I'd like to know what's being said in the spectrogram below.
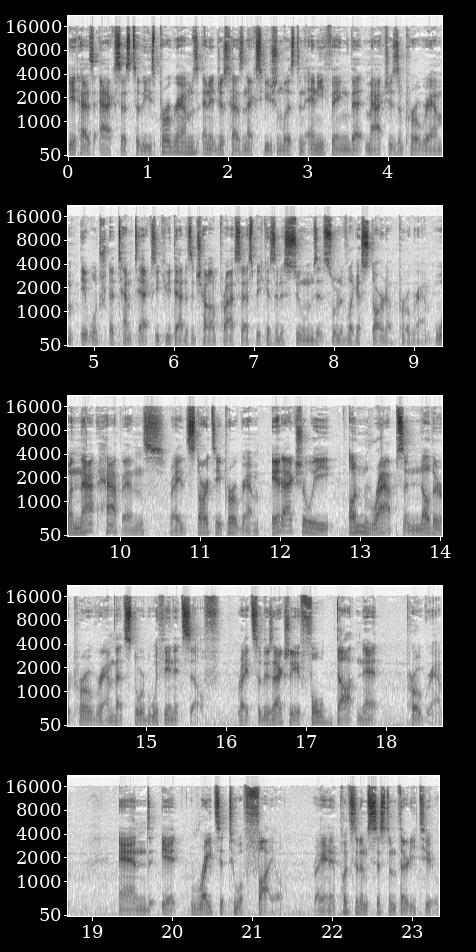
it has access to these programs and it just has an execution list and anything that matches a program, it will tr- attempt to execute that as a child process because it assumes it's sort of like a startup program. When that happens, right, it starts a program, it actually unwraps another program that's stored within itself, right? So there's actually a full .NET program and it writes it to a file, right? And it puts it in System 32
